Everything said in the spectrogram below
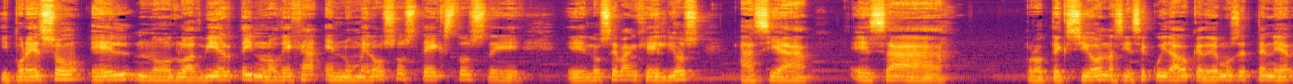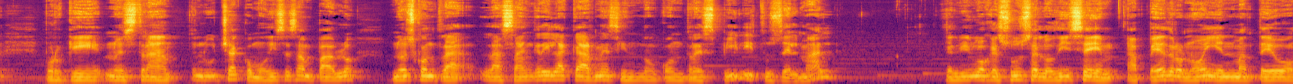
Y por eso Él nos lo advierte y nos lo deja en numerosos textos de eh, los evangelios hacia esa protección, hacia ese cuidado que debemos de tener porque nuestra lucha, como dice San Pablo, no es contra la sangre y la carne, sino contra espíritus del mal. El mismo Jesús se lo dice a Pedro, ¿no? Y en Mateo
